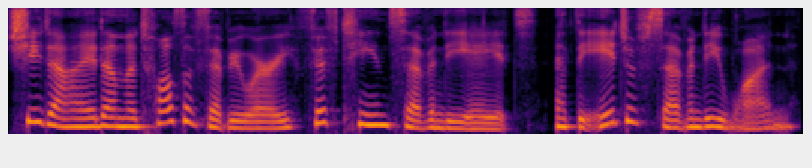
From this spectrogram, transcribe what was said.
She died on the 12th of February, 1578, at the age of 71.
